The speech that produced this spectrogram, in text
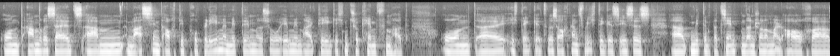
und andererseits, ähm, was sind auch die Probleme, mit denen man so eben im Alltäglichen zu kämpfen hat. Und äh, ich denke, etwas auch ganz Wichtiges ist es, äh, mit den Patienten dann schon einmal auch, äh,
